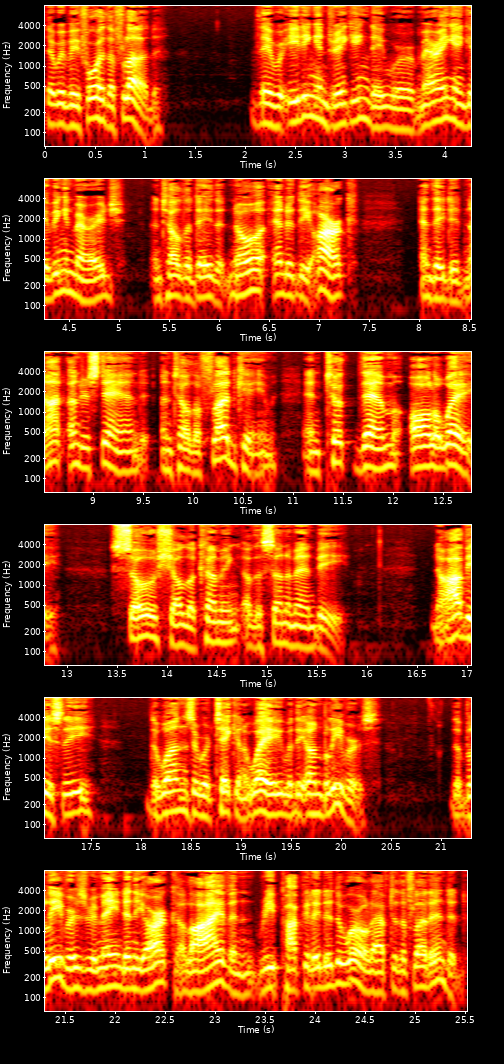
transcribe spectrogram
that were before the flood, they were eating and drinking, they were marrying and giving in marriage, until the day that Noah entered the ark, and they did not understand until the flood came and took them all away. So shall the coming of the Son of Man be. Now, obviously, the ones that were taken away were the unbelievers. The believers remained in the ark alive and repopulated the world after the flood ended.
